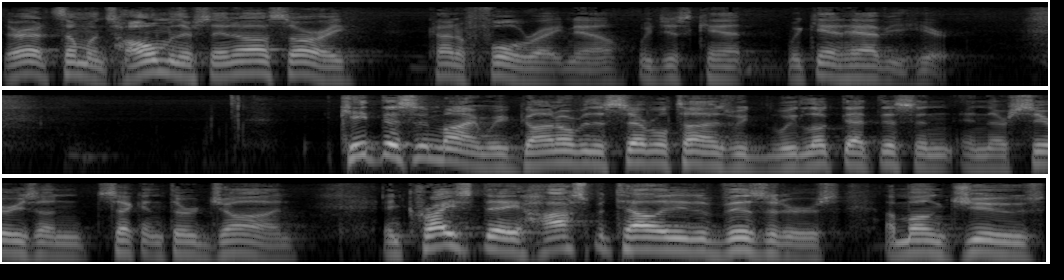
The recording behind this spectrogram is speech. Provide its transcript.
they're at someone's home and they're saying, oh, sorry, kind of full right now. We just can't, we can't have you here. Keep this in mind. We've gone over this several times. We, we looked at this in, in their series on 2nd and 3rd John. In Christ's day, hospitality to visitors among Jews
